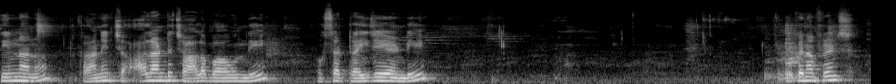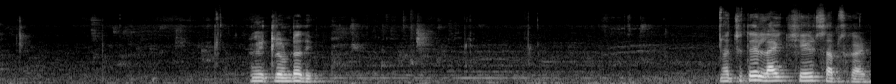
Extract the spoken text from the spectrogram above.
తిన్నాను. కానీ చాలా అంటే చాలా బాగుంది. ఒకసారి ట్రై చేయండి. ఓకేనా ఫ్రెండ్స్? ఇట్లా నచ్చితే like share subscribe.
